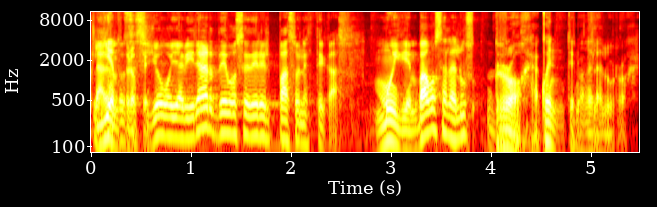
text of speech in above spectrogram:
Claro, bien, entonces, profe. si yo voy a virar, debo ceder el paso en este caso. Muy bien. Vamos a la luz roja. Cuéntenos de la luz roja.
